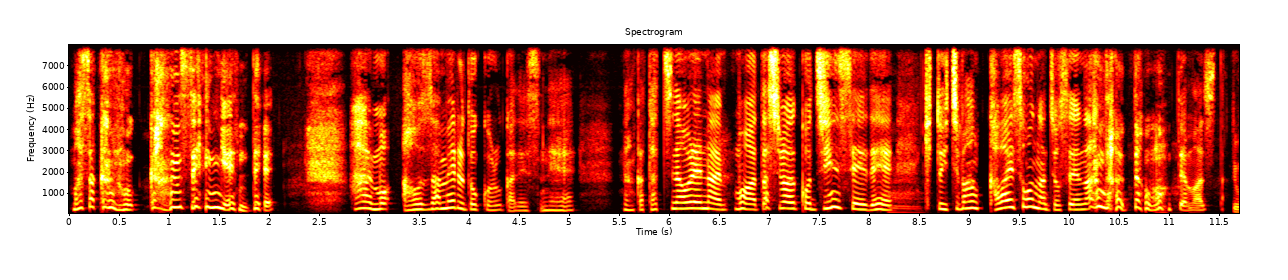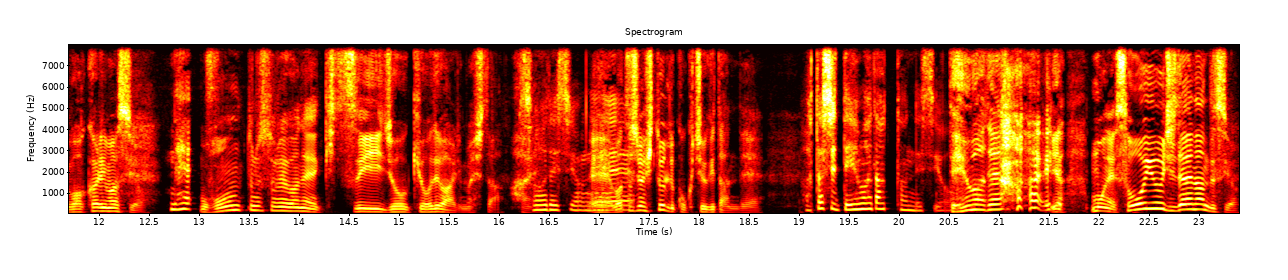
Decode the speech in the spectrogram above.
まさかのがん宣言で、はい、もう青ざめるどころかですね、なんか立ち直れない、もう私はこう人生できっと一番かわいそうな女性なんだって思ってました。でわかりますよ。ね。もう本当にそれはね、きつい状況ではありました。はいそうですよね。えー私は一人で告知を受けたんで、私電話だったんですよ。電話で、はいや、もうね、そういう時代なんですよ。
